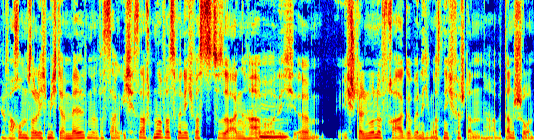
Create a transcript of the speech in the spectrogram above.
ja, warum soll ich mich da melden und was sagen? Ich sage nur was, wenn ich was zu sagen habe. Mhm. Und ich, ähm, ich stelle nur eine Frage, wenn ich irgendwas nicht verstanden habe. Dann schon.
